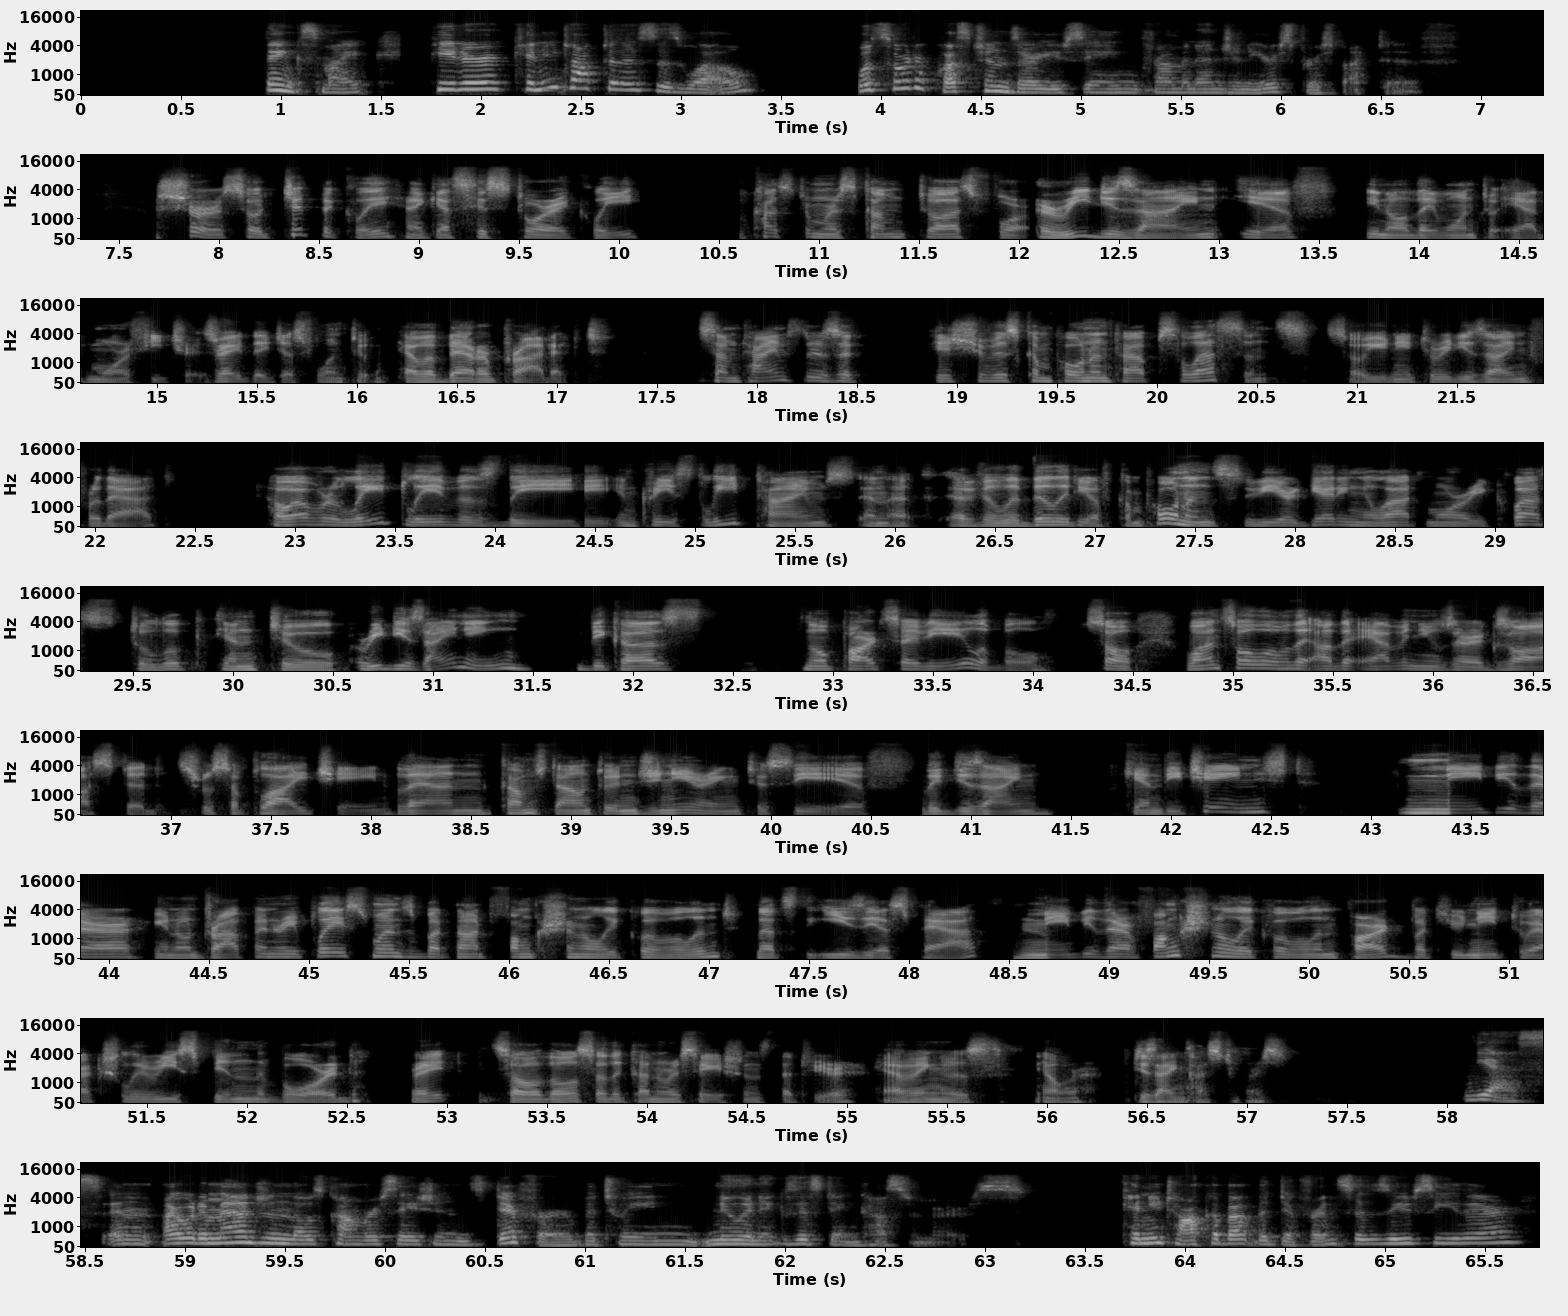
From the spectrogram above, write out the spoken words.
Thanks, Mike. Peter, can you talk to this as well? What sort of questions are you seeing from an engineer's perspective? Sure. So typically, I guess historically, customers come to us for a redesign if you know they want to add more features right they just want to have a better product sometimes there's a issue is component obsolescence. So you need to redesign for that. However, lately, with the increased lead times and uh, availability of components, we are getting a lot more requests to look into redesigning because no parts are available. So once all of the other avenues are exhausted through supply chain, then comes down to engineering to see if the design can be changed maybe they're you know drop-in replacements but not functional equivalent. That's the easiest path. Maybe they're functional equivalent part but you need to actually respin the board right? So those are the conversations that we're having with our design customers. Yes and i would imagine those conversations differ between new and existing customers. Can you talk about the differences you see there?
